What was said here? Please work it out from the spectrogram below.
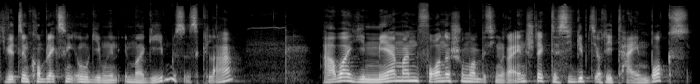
Die wird es in komplexen Umgebungen immer geben, das ist klar. Aber je mehr man vorne schon mal ein bisschen reinsteckt, deswegen gibt es ja auch die Timebox,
